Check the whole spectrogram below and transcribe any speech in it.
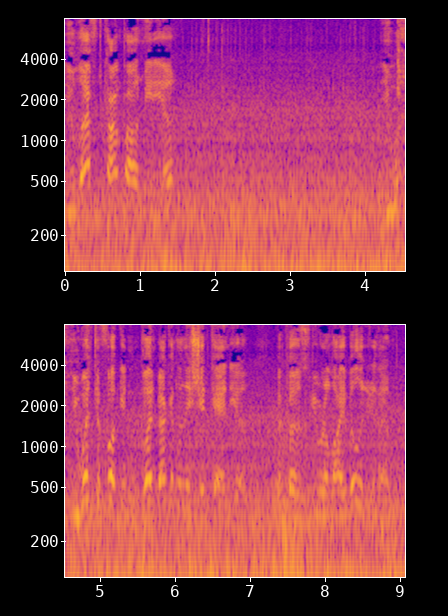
You left Compound Media. You you went to fucking Glenn Beck and then they shit canned you because you were a liability to them.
